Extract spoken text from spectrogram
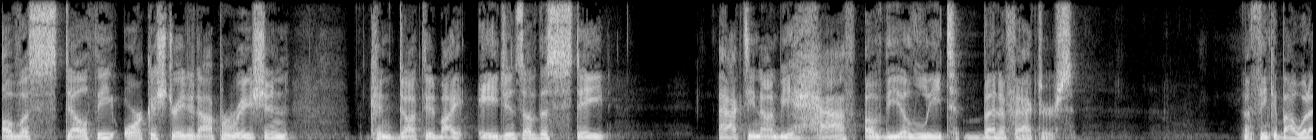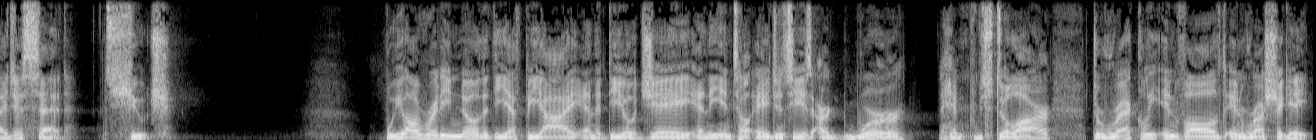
of a stealthy orchestrated operation conducted by agents of the state acting on behalf of the elite benefactors. Now, think about what I just said. It's huge. We already know that the FBI and the DOJ and the intel agencies are were and still are directly involved in Russiagate.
